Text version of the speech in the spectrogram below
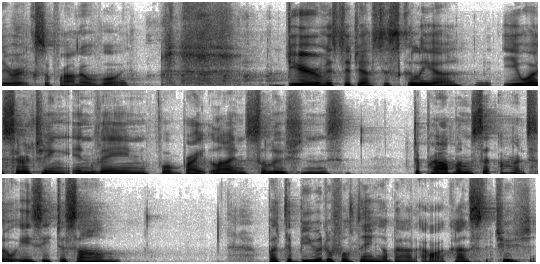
lyric soprano voice. Dear Mr. Justice Scalia, you are searching in vain for bright line solutions to problems that aren't so easy to solve. But the beautiful thing about our Constitution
